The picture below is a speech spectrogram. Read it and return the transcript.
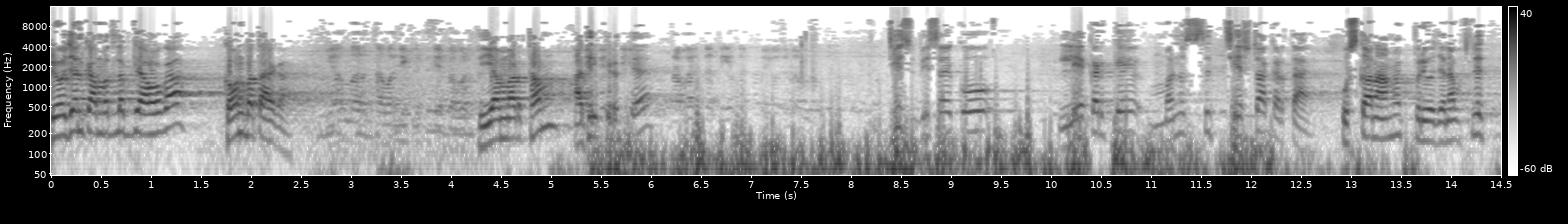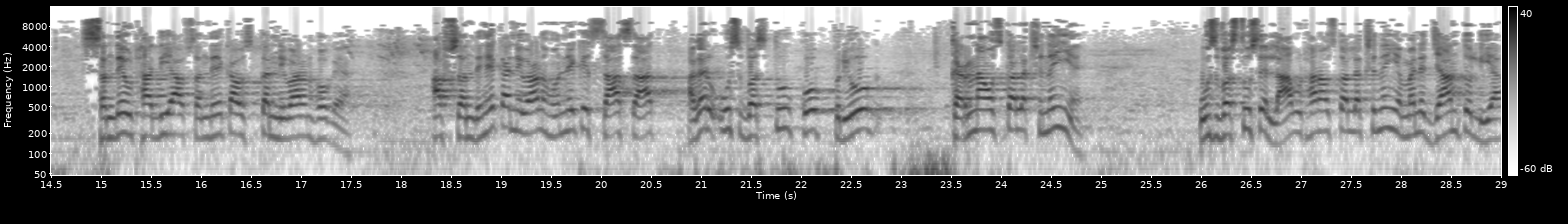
प्रयोजन का मतलब क्या होगा? कौन बताएगा? यम अर्थम अधिकृत्य। जिस विषय को लेकर के मनुष्य चेष्टा करता है, उसका नाम है प्रयोजन। अब उसने संदेह उठा दिया, अब संदेह का उसका निवारण हो गया। अब संदेह का निवारण होने के साथ साथ अगर उस वस्तु को प्रयोग करना उसका लक्ष्य नहीं है, उस वस्तु से लाभ उठाना उसका लक्ष्य नहीं है, मैंने जान तो लिया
